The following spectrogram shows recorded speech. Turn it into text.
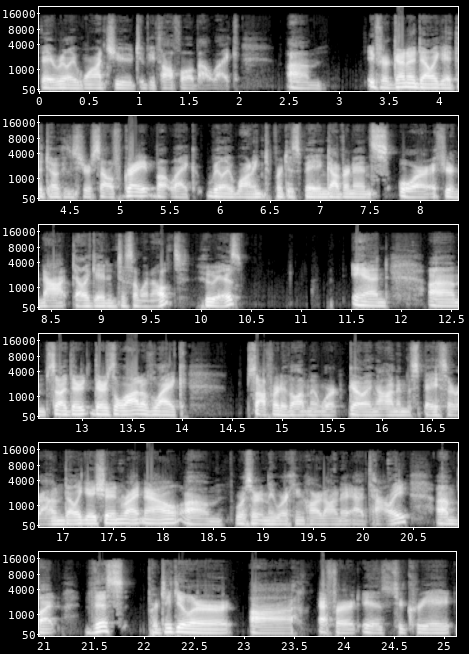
they really want you to be thoughtful about like, um, if you're going to delegate the tokens to yourself, great, but like really wanting to participate in governance, or if you're not delegating to someone else who is. And um, so there, there's a lot of like software development work going on in the space around delegation right now. Um, we're certainly working hard on it at Tally. Um, but this particular uh, effort is to create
